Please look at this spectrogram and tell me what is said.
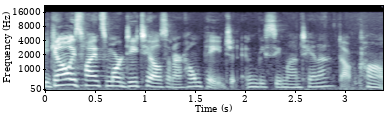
You can always find some more details on our homepage at nbcmontana.com.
